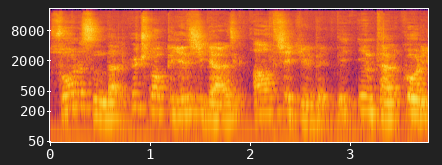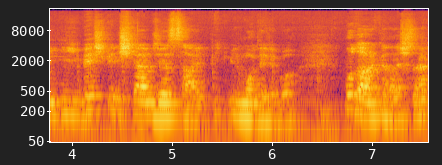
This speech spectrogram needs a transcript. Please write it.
Sonrasında 3.7 GHz'lik 6 çekirdekli Intel Core i5 bir işlemciye sahip bir modeli bu. Bu da arkadaşlar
